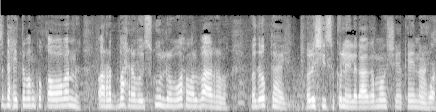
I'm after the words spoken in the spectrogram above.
saddex iyo toban ku qababanna oo radbax rabo iskuul rabo wax walba raba waad og tahay noloshiisa koley lagaagama sheekaynayo.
